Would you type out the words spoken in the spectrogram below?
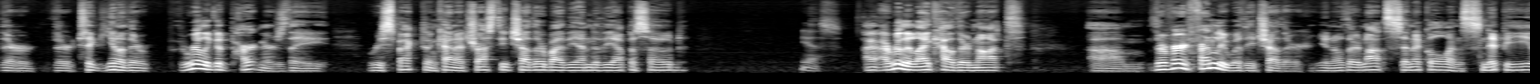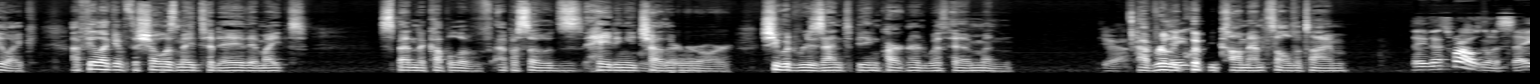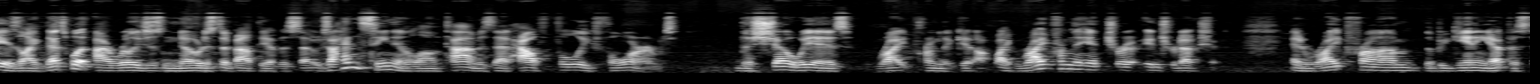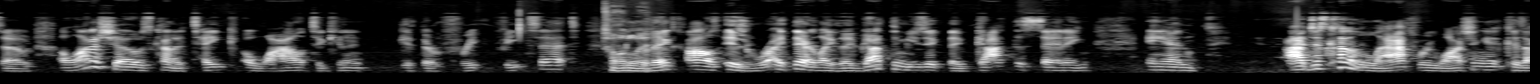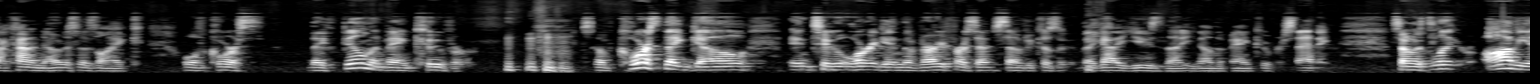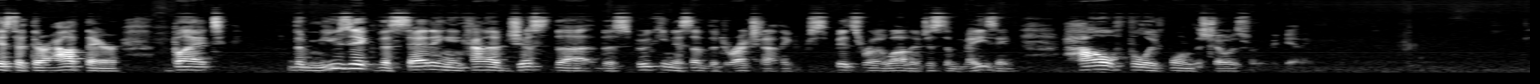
they're they're you know they're really good partners. They respect and kind of trust each other by the end of the episode. Yes, I, I really like how they're not. Um, they're very friendly with each other. You know, they're not cynical and snippy. Like I feel like if the show was made today, they might spend a couple of episodes hating each other, or she would resent being partnered with him and Yeah. have really quippy comments all the time. Dave, that's what I was going to say. Is like that's what I really just noticed about the episode because I hadn't seen it in a long time. Is that how fully formed the show is right from the get, like right from the intro introduction, and right from the beginning episode. A lot of shows kind of take a while to get, get their free, feet set. Totally. But the X Files is right there. Like they've got the music, they've got the setting, and I just kind of laughed rewatching it because I kind of noticed as like, well, of course they film in Vancouver, so of course they go into Oregon the very first episode because they got to use the you know the Vancouver setting. So it's like obvious that they're out there, but the music, the setting, and kind of just the the spookiness of the direction, I think fits really well, and it's just amazing how fully formed the show is from the beginning.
